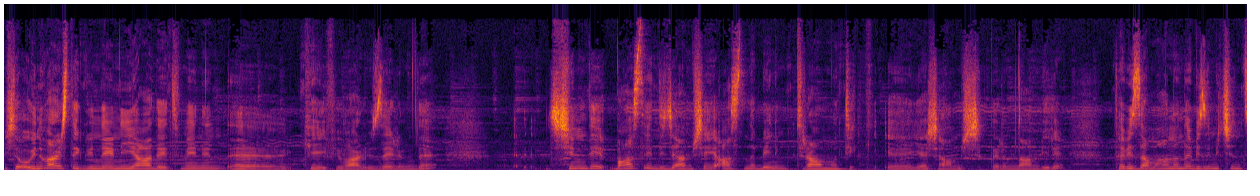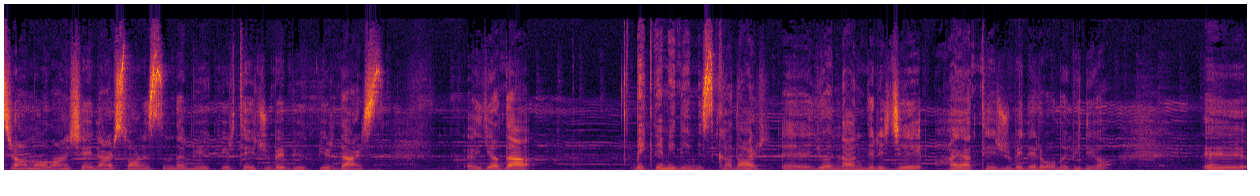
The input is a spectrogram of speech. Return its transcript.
işte o üniversite günlerini yad etmenin e, keyfi var üzerimde. Şimdi bahsedeceğim şey aslında benim travmatik e, yaşanmışlıklarımdan biri. Tabi zamanında bizim için travma olan şeyler sonrasında büyük bir tecrübe, büyük bir ders e, ya da beklemediğimiz kadar e, yönlendirici hayat tecrübeleri olabiliyor. E,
